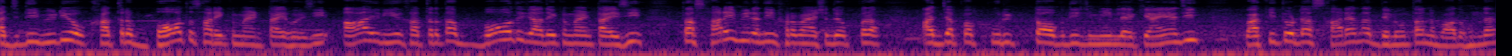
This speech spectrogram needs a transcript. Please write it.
ਅੱਜ ਦੀ ਵੀਡੀਓ ਖਾਤਰ ਬਹੁਤ ਸਾਰੇ ਕਮੈਂਟ ਆਏ ਹੋਏ ਸੀ। ਆਹ ਏਰੀਏ ਖਾਤਰ ਤਾਂ ਬਹੁਤ ਜ਼ਿਆਦਾ ਕਮੈਂਟ ਆਏ ਸੀ। ਤਾਂ ਸਾਰੇ ਵੀਰਾਂ ਦੀ ਫਰਮਾਇਸ਼ ਦੇ ਉੱਪਰ ਅੱਜ ਆਪਾਂ ਪੂਰੀ ਟੌਪ ਦੀ ਜ਼ਮੀਨ ਲੈ ਕੇ ਆਏ ਆ ਜੀ। ਬਾਕੀ ਤੁਹਾਡਾ ਸਾਰਿਆਂ ਦਾ ਦਿਲੋਂ ਧੰਨਵਾਦ ਹੁੰਦਾ।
